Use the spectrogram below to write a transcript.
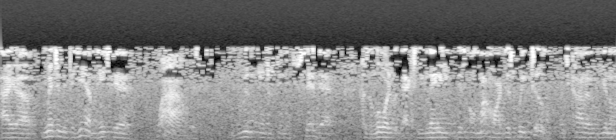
I uh, mentioned it to him, and he said, wow, it's really interesting that you said that because the Lord actually laid this on my heart this week too, which kind of, you know,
